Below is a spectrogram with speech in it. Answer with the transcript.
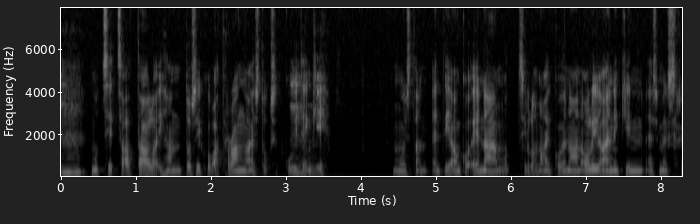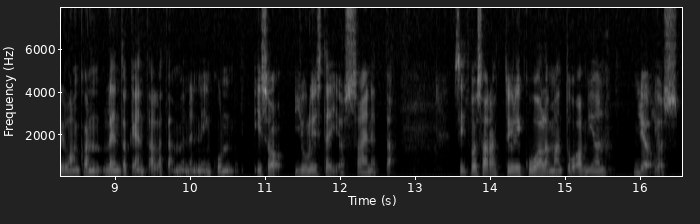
mm. mutta sitten saattaa olla ihan tosi kovat rangaistukset kuitenkin. Mm. Muistan, en tiedä onko enää, mutta silloin aikoinaan oli ainakin esimerkiksi Sri Lankan lentokentällä tämmöinen niin kuin iso juliste jossain, että siitä voi saada tyyli kuolemantuomion, Joo. jos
